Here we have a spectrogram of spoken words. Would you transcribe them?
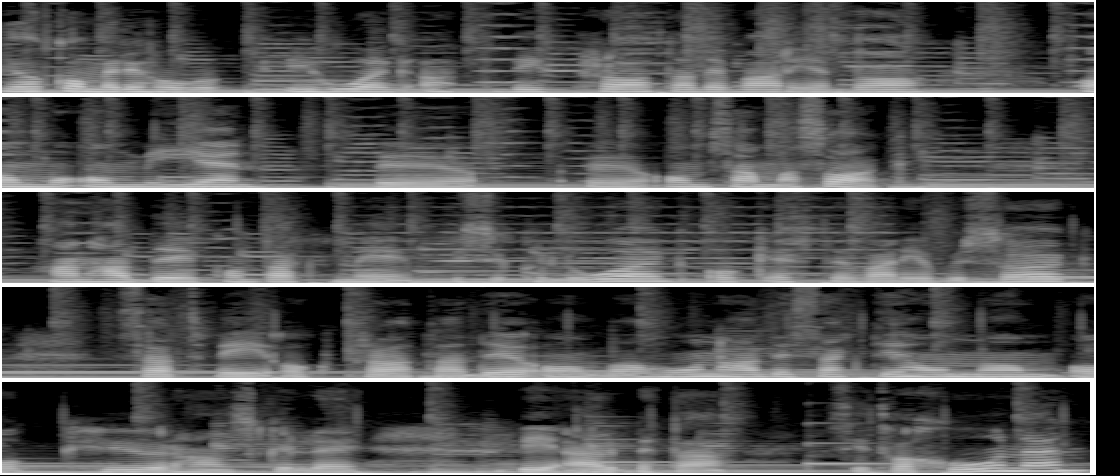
Jag kommer ihåg, ihåg att vi pratade varje dag om och om igen eh, eh, om samma sak. Han hade kontakt med psykolog och efter varje besök satt vi och pratade om vad hon hade sagt till honom och hur han skulle bearbeta situationen.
